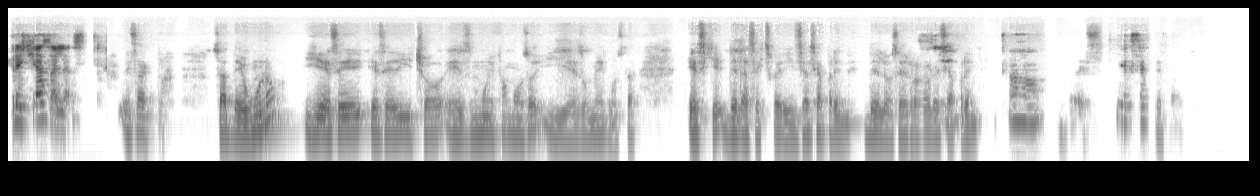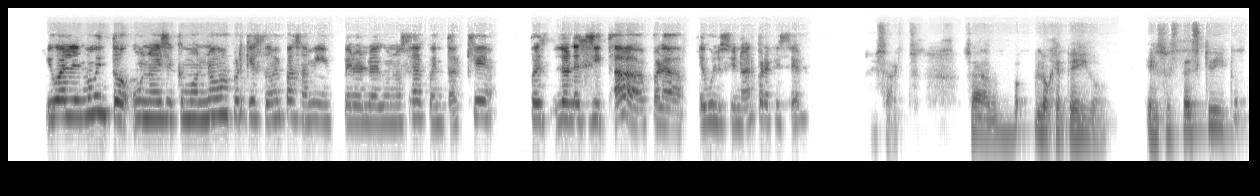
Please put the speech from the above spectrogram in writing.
recházalas. Exacto. O sea, de uno, y ese, ese dicho es muy famoso y eso me gusta, es que de las experiencias se aprende, de los errores se aprende. Ajá. Pues, exacto. Igual en el momento uno dice como, no, porque esto me pasa a mí, pero luego uno se da cuenta que pues lo necesitaba para evolucionar, para crecer. Exacto. O sea, lo que te digo, eso está escrito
